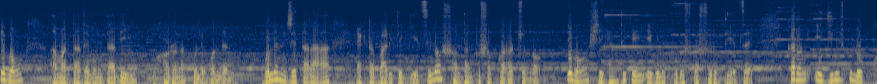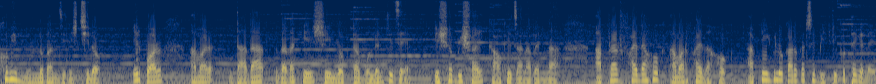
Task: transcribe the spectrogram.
এবং আমার দাদা এবং দাদি ঘটনা খুলে বললেন। বললেন যে, তারা একটা বাড়িতে গিয়েছিল সন্তান প্রসব করার জন্য এবং সেখান থেকেই এগুলো পুরস্কার স্বরূপ দিয়েছে। কারণ এই জিনিসগুলো খুবই মূল্যবান জিনিস ছিল। এরপর আমার দাদা, দাদাকে সেই লোকটা বললেন কি যে, এসব বিষয় কাউকে জানাবেন না। আপনার ফায়দা হোক, আমার ফায়দা হোক, আপনি এগুলো কারও কাছে বিক্রি করতে গেলে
